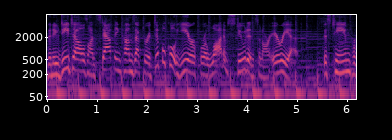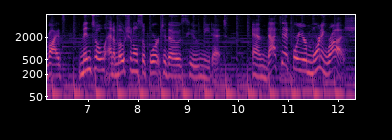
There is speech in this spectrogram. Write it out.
The new details on staffing comes after a difficult year for a lot of students in our area. This team provides mental and emotional support to those who need it. And that's it for your morning rush.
